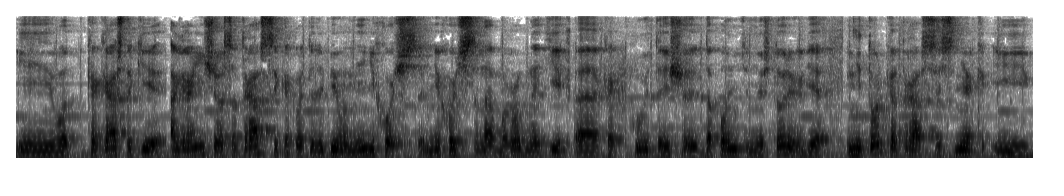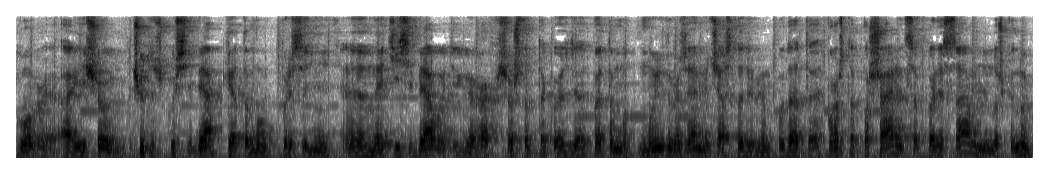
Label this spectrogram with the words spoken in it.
и вот как раз-таки ограничиваться трассой какой-то любимой мне не хочется. Мне хочется, наоборот, найти э, какую-то еще дополнительную историю, где не только трассы, снег и горы, а еще чуточку себя к этому присоединить, э, найти себя в этих горах, еще что-то такое сделать. Поэтому мы с друзьями часто любим куда-то просто пошариться по лесам, немножко, ну,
